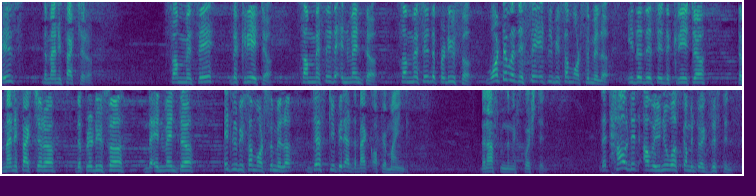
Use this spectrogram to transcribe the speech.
is the manufacturer. Some may say the creator. Some may say the inventor. Some may say the producer. Whatever they say, it will be somewhat similar. Either they say the creator, the manufacturer, the producer, the inventor. It will be somewhat similar. Just keep it at the back of your mind. Then ask them the next question. That how did our universe come into existence?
